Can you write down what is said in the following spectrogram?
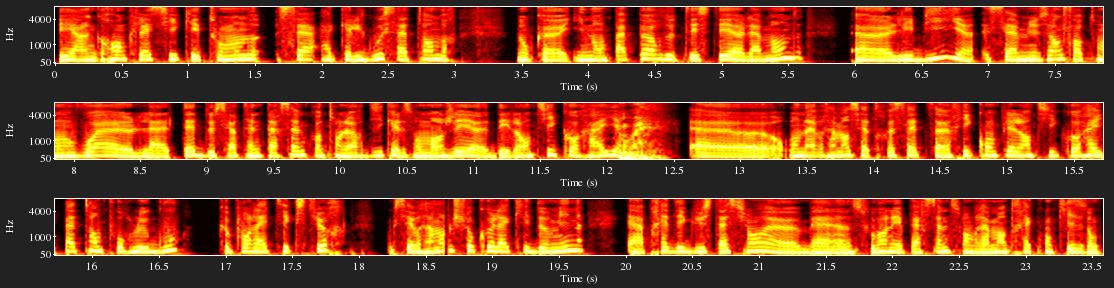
est un grand classique et tout le monde sait à quel goût s'attendre. Donc euh, ils n'ont pas peur de tester euh, l'amande. Euh, les billes, c'est amusant quand on voit la tête de certaines personnes quand on leur dit qu'elles ont mangé des lentilles corail. Ouais. Euh, on a vraiment cette recette riz complet lentilles corail, pas tant pour le goût que pour la texture. Donc c'est vraiment le chocolat qui domine. Et après dégustation, euh, ben, souvent les personnes sont vraiment très conquises. Donc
